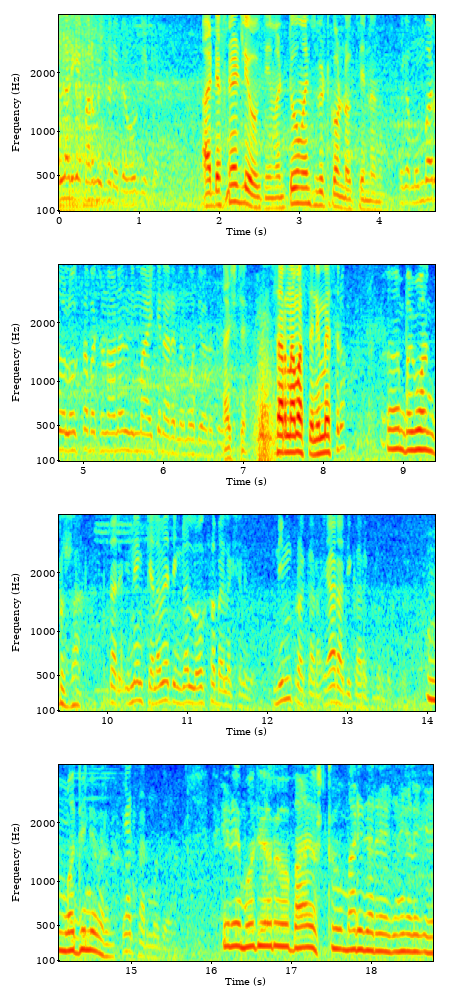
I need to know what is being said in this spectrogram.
ಎಲ್ಲರಿಗೆ ಪರ್ಮಿಷನ್ ಇದೆ ಹೋಗ್ಲಿಕ್ಕೆ. ಡೆಫಿನೆಟ್ಲಿ ಹೋಗ್ತೀನಿ ಒಂದು ಟೂ ಮಂತ್ಸ್ ಬಿಟ್ಕೊಂಡು ಹೋಗ್ತೀನಿ ನಾನು. ಈಗ ಮುಂಬರುವ ಲೋಕಸಭಾ ಚುನಾವಣೆಯಲ್ಲಿ ನಿಮ್ಮ ಆಯ್ಕೆ ನರೇಂದ್ರ ಮೋದಿ ಅವರು ಅಷ್ಟೇ. ಸರ್ ನಮಸ್ತೆ ನಿಮ್ಮ ಹೆಸರು? ಆ, ಭಗವಾನ್ ಪ್ರಸಾದ್. ಸರ್ ಇನ್ನೇನು ಕೆಲವೇ ತಿಂಗಳಲ್ಲಿ ಲೋಕಸಭಾ ಎಲೆಕ್ಷನ್ ಇದೆ. ನಿಮ್ಮ ಪ್ರಕಾರ ಯಾರು ಅಧಿಕಾರಕ್ಕೆ ಬರ್ಬೇಕು ಸರ್? ಮೋದಿನೇ ಬರಬೇಕು. ಯಾಕೆ ಸರ್ ಮೋದಿ ಅವರು? ಯಾಕೆಂದರೆ ಮೋದಿಯವರು ಭಾಳಷ್ಟು ಮಾಡಿದ್ದಾರೆ ಜನಗಳಿಗೆ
